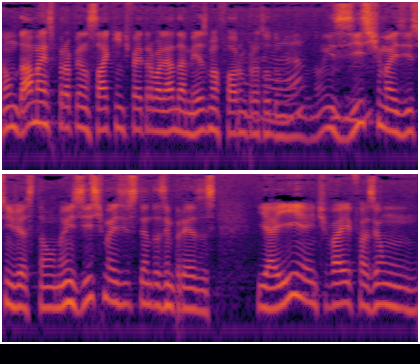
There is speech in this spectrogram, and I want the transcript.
Não dá mais para pensar que a gente vai trabalhar da mesma forma uhum. para todo mundo. Não existe uhum. mais isso em gestão, não existe mais isso dentro das empresas. E aí a gente vai fazer um,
